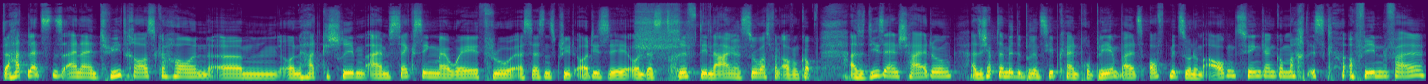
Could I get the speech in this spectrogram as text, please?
da hat letztens einer einen Tweet rausgehauen ähm, und hat geschrieben, I'm sexing my way through Assassin's Creed Odyssey und das trifft den Nagel sowas von auf den Kopf. Also diese Entscheidung, also ich habe damit im Prinzip kein Problem, weil es oft mit so einem Augenzwinkern gemacht ist, auf jeden Fall,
